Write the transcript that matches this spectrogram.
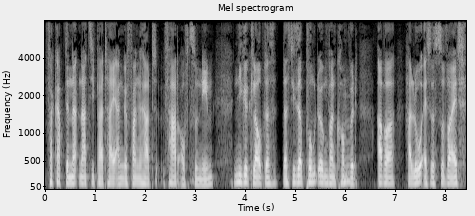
verkappte Na Nazi-Partei angefangen hat, Fahrt aufzunehmen. Nie geglaubt, dass, dass dieser Punkt irgendwann kommen wird. Aber hallo, es ist soweit.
